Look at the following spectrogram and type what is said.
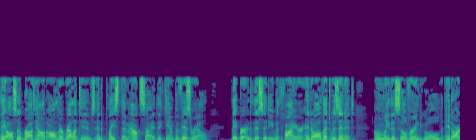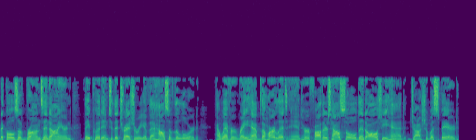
They also brought out all her relatives and placed them outside the camp of Israel. They burned the city with fire and all that was in it. Only the silver and gold and articles of bronze and iron they put into the treasury of the house of the Lord, However, Rahab the harlot and her father's household and all she had, Joshua spared,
